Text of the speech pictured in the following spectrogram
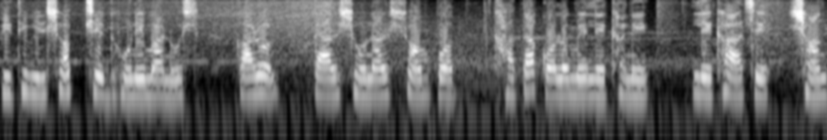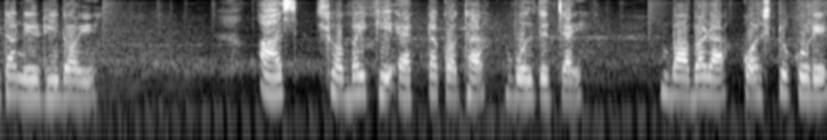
পৃথিবীর সবচেয়ে ধনী মানুষ। কারণ তার সোনার সম্পদ খাতা কলমে লেখানে লেখা আছে সন্তানের হৃদয়ে। আজ সবাইকে একটা কথা বলতে চাই। বাবারা কষ্ট করে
